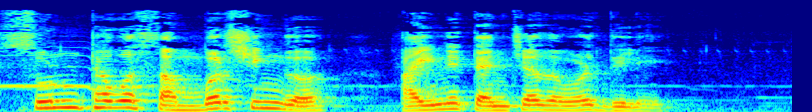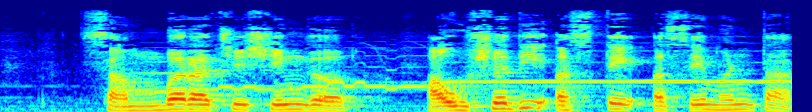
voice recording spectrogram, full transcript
सुंठ व सांबर शिंग आईने त्यांच्याजवळ दिले. सांबराचे शिंग औषधी असते असे म्हणतात.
